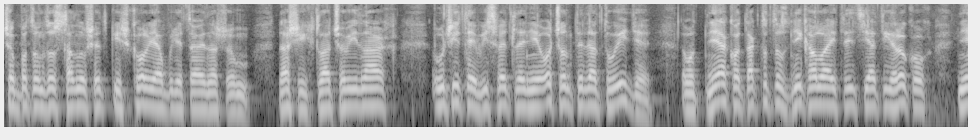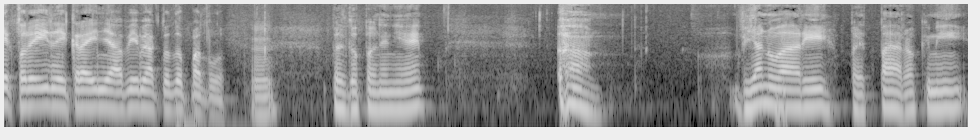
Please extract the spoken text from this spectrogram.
čo potom dostanú všetky školy a bude to aj v našom, našich tlačovinách, určité vysvetlenie, o čom teda tu ide. Lebo nejako takto to vznikalo aj v 30 rokoch v niektorej inej krajine a vieme, ako to dopadlo. Hmm. Pre doplnenie. V januári pred pár rokmi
